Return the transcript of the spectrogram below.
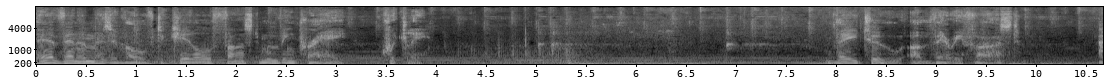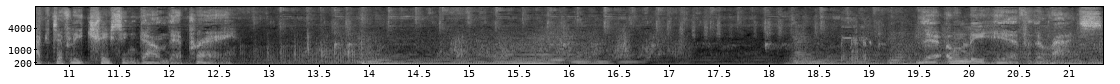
their venom has evolved to kill fast-moving prey quickly. They too are very fast, actively chasing down their prey. They're only here for the rats,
